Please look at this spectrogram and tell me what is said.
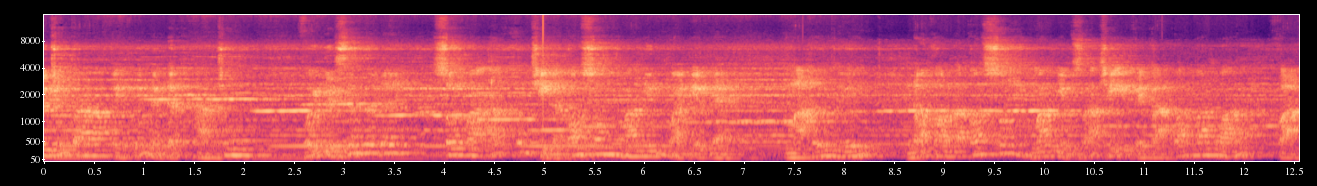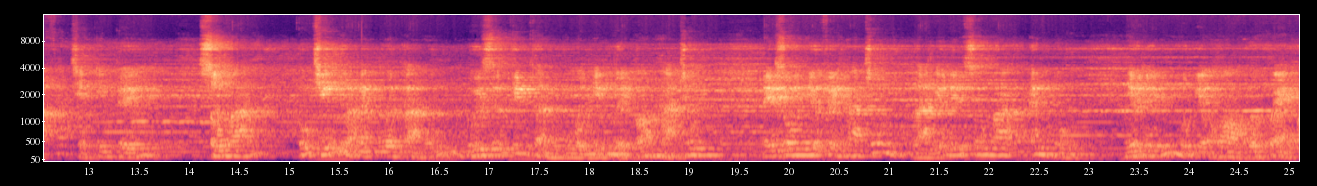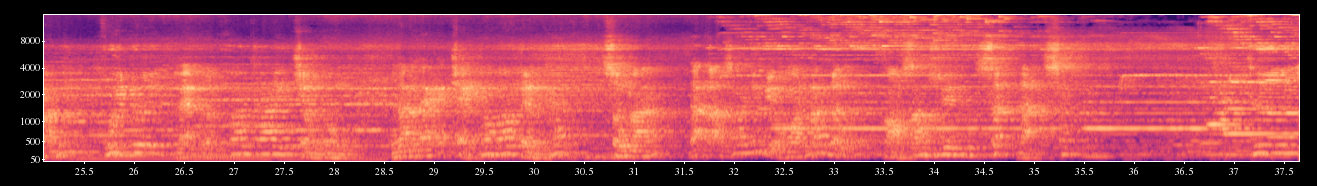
đưa chúng ta về với mảnh đất Hà Trung. Với người dân nơi đây, sông Mã không chỉ là con sông mang những hoài điểm đẹp, mà hơn thế, nó còn là con sông mang nhiều giá trị về cả quan văn hóa và phát triển kinh tế. Sông Mã cũng chính là mạch nguồn cảm hứng nuôi dưỡng tinh thần của những người con Hà Trung. Để rồi nhớ về Hà Trung là nhớ đến sông Mã anh hùng, nhớ đến một điệu hò vừa khỏe khoắn, vui tươi lại vừa khoan thai trầm hùng, lặng lẽ chảy theo bao gần thác. Sông Mã đã tạo ra những biểu hòn năng động, hò giao duyên rất đặc sắc. thương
